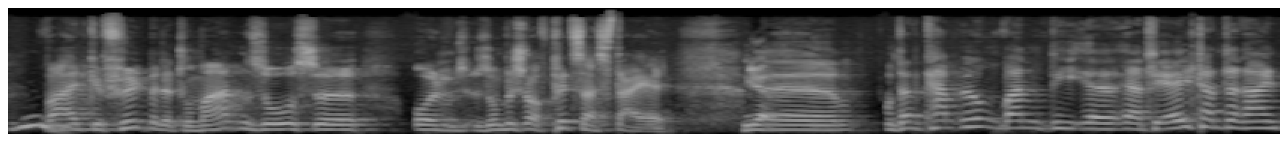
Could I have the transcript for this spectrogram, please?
War halt gefüllt mit der Tomatensoße und so ein bisschen auf Pizza-Style. Ja. Ähm, und dann kam irgendwann die äh, RTL-Tante rein.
